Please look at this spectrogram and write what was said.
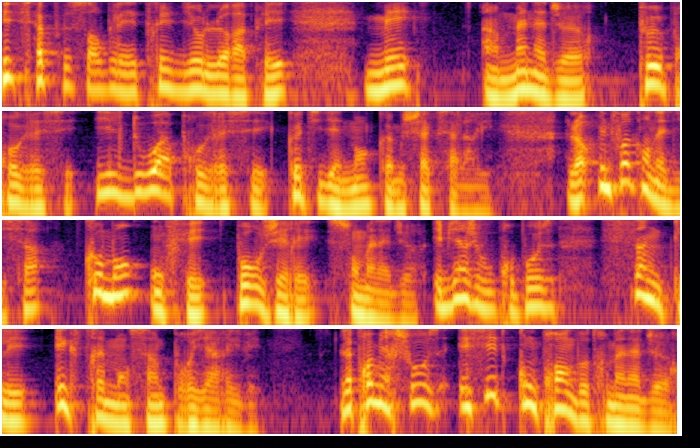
oui, ça peut sembler être idiot de le rappeler, mais un manager peut progresser. Il doit progresser quotidiennement comme chaque salarié. Alors, une fois qu'on a dit ça, comment on fait pour gérer son manager? Eh bien, je vous propose cinq clés extrêmement simples pour y arriver. La première chose, essayez de comprendre votre manager.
